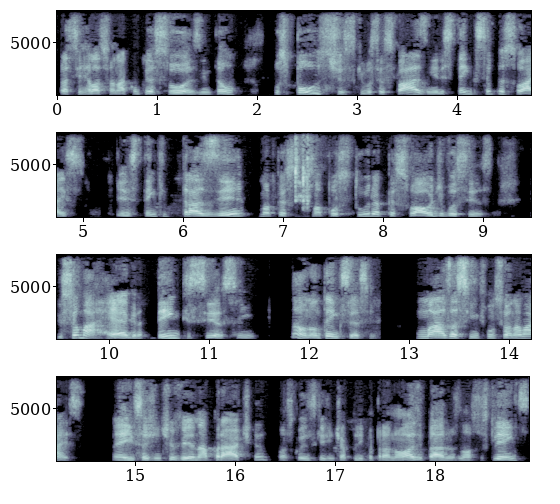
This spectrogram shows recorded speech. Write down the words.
para se relacionar com pessoas, então os posts que vocês fazem, eles têm que ser pessoais. Eles têm que trazer uma, uma postura pessoal de vocês. Isso é uma regra, tem que ser assim? Não, não tem que ser assim mas assim funciona mais. É, isso a gente vê na prática, as coisas que a gente aplica para nós e para os nossos clientes,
